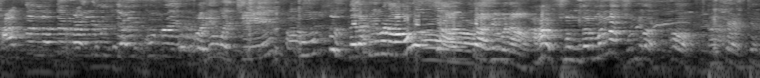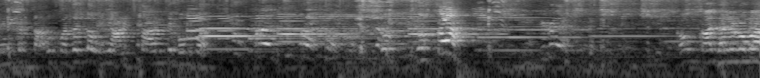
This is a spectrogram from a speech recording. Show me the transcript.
खालचं नजर राहिली म्हणजे अरे म्हणजे खूप सुंदर आहे म्हणा शांत आहे म्हणा. हा सुंदर म्हणा सुंदर. हो, दोस्ता काय झालं बाबा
